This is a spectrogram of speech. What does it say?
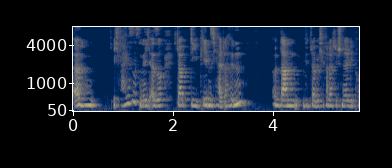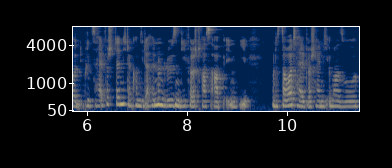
Ähm, ich weiß es nicht. Also ich glaube, die kleben sich halt dahin. Und dann wird, glaube ich, relativ schnell die, die Polizei halt verständigt. Dann kommen die da hin und lösen die von der Straße ab irgendwie. Und das dauert halt wahrscheinlich immer so,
